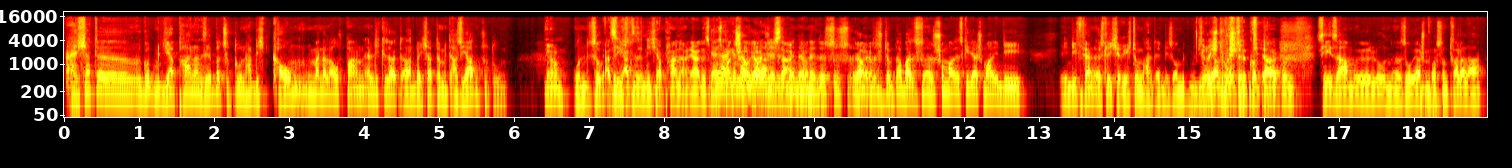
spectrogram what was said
Ah, ich hatte, gut, mit Japanern selber zu tun hatte ich kaum in meiner Laufbahn, ehrlich gesagt, aber ich hatte mit Asiaten zu tun. Ja. Und so Asiaten sind nicht Japaner, ja, das ja, muss ja, man genau, schon ja, deutlich sagen. Ne, ne, das ist, ja, das stimmt. Aber das ist schon mal, es geht ja schon mal in die, in die fernöstliche Richtung halt irgendwie so mit, mit Sojasauce in Kontakt und Sesamöl und äh, Sojasprossen mhm. und tralala.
